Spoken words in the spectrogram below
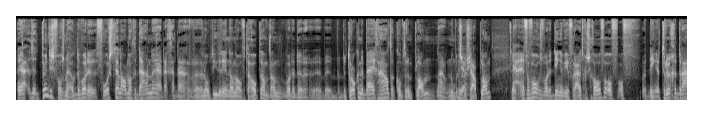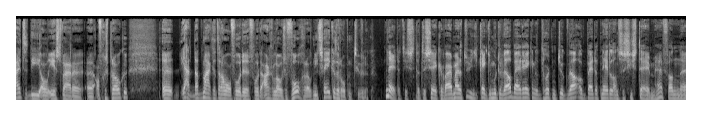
Nou ja, het, het, punt is volgens mij ook, er worden voorstellen allemaal gedaan. Nou ja, daar, gaat, daar loopt iedereen dan over te hoop. Dan, dan worden er uh, betrokkenen bij gehaald. Dan komt er een plan, nou, noem het ja. sociaal plan. Ja, en vervolgens worden dingen weer vooruitgeschoven of, of dingen teruggedraaid... die al eerst waren uh, afgesproken. ja, dat maakt het er allemaal voor de, voor de argeloze volger ook niet zeker erop natuurlijk. Nee, dat is, dat is zeker waar. Maar dat, kijk, je moet er wel bij rekenen... dat hoort natuurlijk wel ook bij dat Nederlandse systeem... Hè, van uh,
